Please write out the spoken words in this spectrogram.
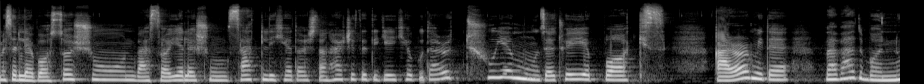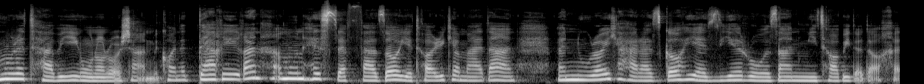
مثل لباساشون وسایلشون سطلی که داشتن هر چیز دیگه ای که بوده رو توی موزه توی یه box قرار میده و بعد با نور طبیعی اونو روشن می‌کنه. دقیقا همون حس فضای تاریک مدن و نورایی که هر از گاهی از یه روزن میتابیده داخل.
